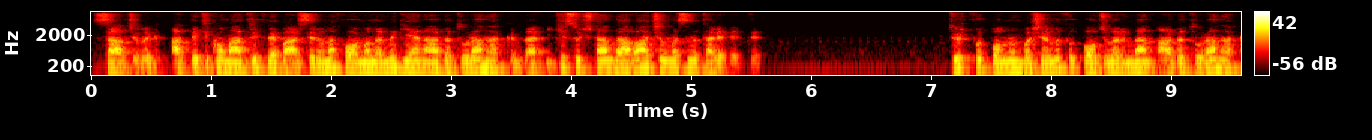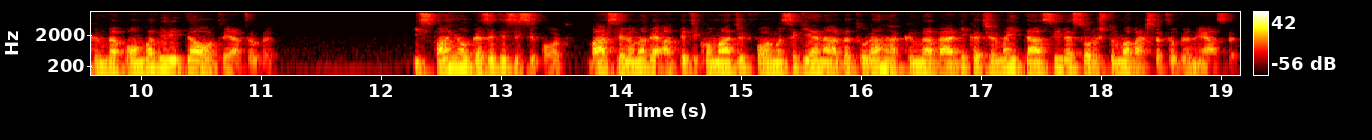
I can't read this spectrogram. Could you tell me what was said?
Savcılık, Atletico Madrid ve Barcelona formalarını giyen Arda Turan hakkında iki suçtan dava açılmasını talep etti. Türk futbolunun başarılı futbolcularından Arda Turan hakkında bomba bir iddia ortaya atıldı. İspanyol gazetesi Sport, Barcelona ve Atletico Madrid forması giyen Arda Turan hakkında vergi kaçırma iddiasıyla soruşturma başlatıldığını yazdı.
